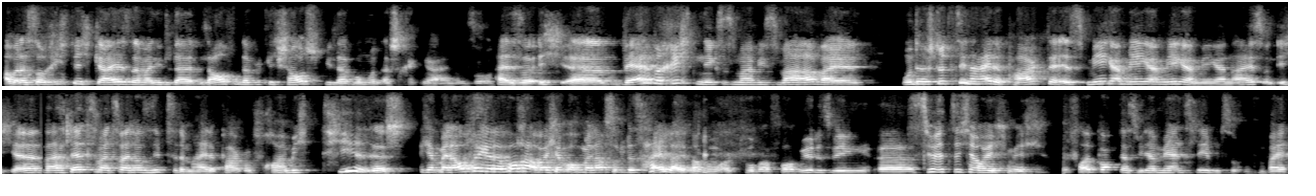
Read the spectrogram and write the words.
Aber das soll richtig geil sein, weil die da laufen da wirklich Schauspieler rum und erschrecken einen und so. Also ich äh, werde berichten nächstes Mal, wie es war, weil Unterstützt den Heidepark, der ist mega, mega, mega, mega nice. Und ich äh, war das letzte Mal 2017 im Heidepark und freue mich tierisch. Ich habe meinen Aufreger der Woche, aber ich habe auch mein absolutes Highlight noch im Oktober vor mir. Deswegen äh, freue ich mich. Voll Bock, das wieder mehr ins Leben zu rufen, weil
